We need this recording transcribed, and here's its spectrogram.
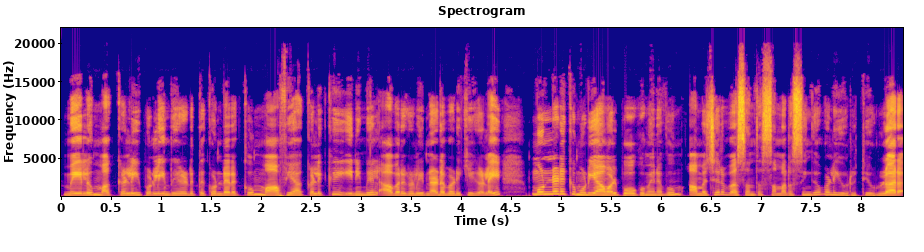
மேலும் மக்களை பொழிந்து எடுத்துக் கொண்டிருக்கும் மாஃபியாக்களுக்கு இனிமேல் அவர்களின் நடவடிக்கைகளை முன்னெடுக்க முடியாமல் போகும் எனவும் அமைச்சர் வசந்த சமரசிங்க வலியுறுத்தியுள்ளார்.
